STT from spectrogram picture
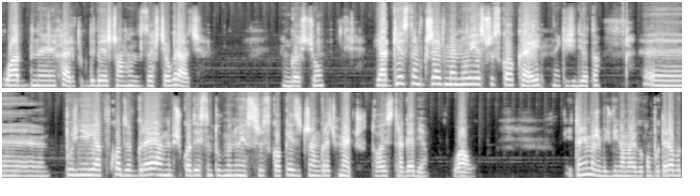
Ładny herb, gdyby jeszcze on zechciał grać gościu. Jak jestem w grze w menu jest wszystko ok. Jakiś idiota. Eee, później jak wchodzę w grę, jak na przykład jestem tu w menu jest wszystko ok, zaczynam grać mecz. To jest tragedia. Wow. I to nie może być wina mojego komputera, bo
